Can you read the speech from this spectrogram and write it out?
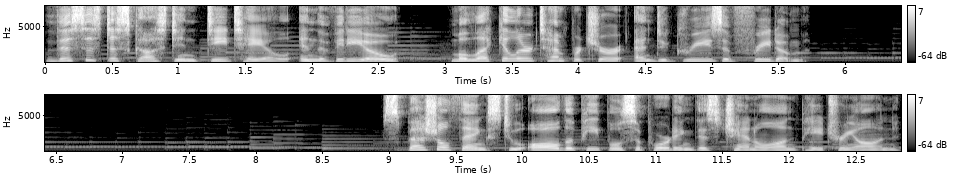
This is discussed in detail in the video Molecular Temperature and Degrees of Freedom. Special thanks to all the people supporting this channel on Patreon.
